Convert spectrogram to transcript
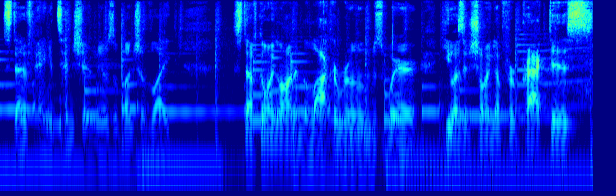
instead of paying attention, there was a bunch of like stuff going on in the locker rooms where he wasn't showing up for practice.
